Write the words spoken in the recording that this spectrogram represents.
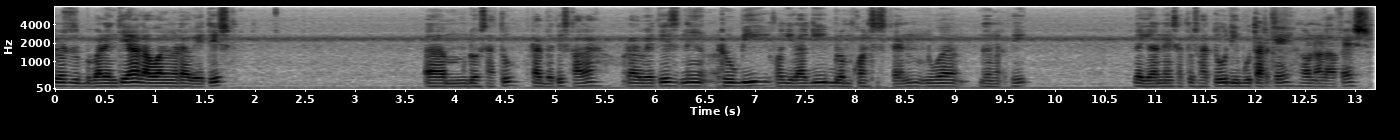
terus Valencia lawan Real Betis um, 2-1 Real Betis kalah. Real Betis ini Ruby lagi-lagi belum konsisten gua gak ngerti. Legane 1-1 di Butarque lawan Alaves.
